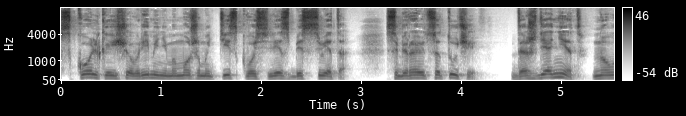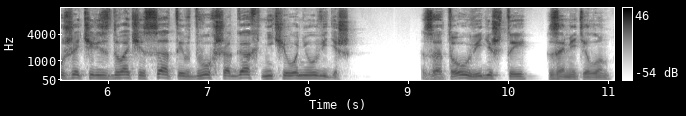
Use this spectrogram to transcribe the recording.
Сколько еще времени мы можем идти сквозь лес без света? Собираются тучи. Дождя нет, но уже через два часа ты в двух шагах ничего не увидишь. Зато увидишь ты, заметил он.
